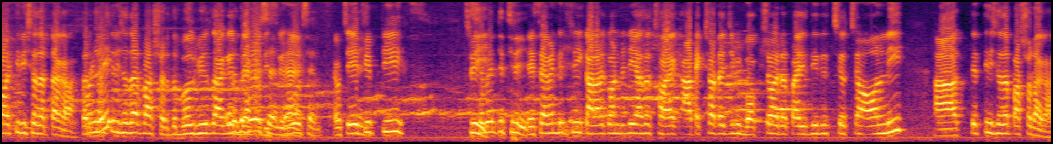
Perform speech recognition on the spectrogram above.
পঁয়ত্রিশ হাজার টাকা? চৌত্রিশ হাজার পাঁচশো তো বলবি তো আগে এটা দেখা দিচ্ছি হ্যাঁ। A fifty three seventy three এই সেভেন্টি থ্রি কালার কোয়ান্টিটি আছে ছয় আট একশো আঠাশ জিবি বক্স এটার প্রাইস দিয়ে দিচ্ছি হচ্ছে অনলি তেত্রিশ হাজার পাঁচশো টাকা।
